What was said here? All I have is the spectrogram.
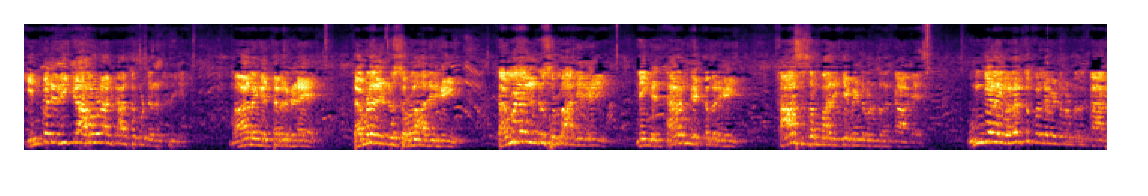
இன்ப நிதிக்காகவும் நான் காத்துக் கொண்டிருக்கிறேன். மானங்கெட்டவர்களே தமிழர் என்று சொல்லாதீர்கள். தமிழர் என்று சொல்லாதீர்கள் நீங்கள் தரம் கெட்டவர்கள். காசு சம்பாதிக்க வேண்டும் என்பதற்காக உங்களை வளர்த்துக் கொள்ள வேண்டும் என்பதற்காக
